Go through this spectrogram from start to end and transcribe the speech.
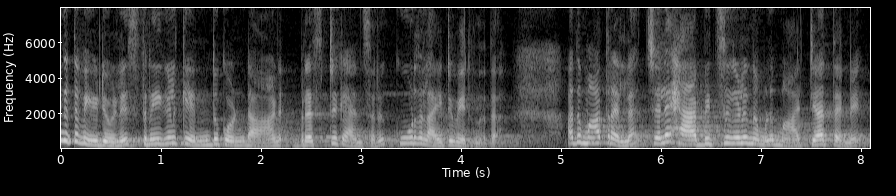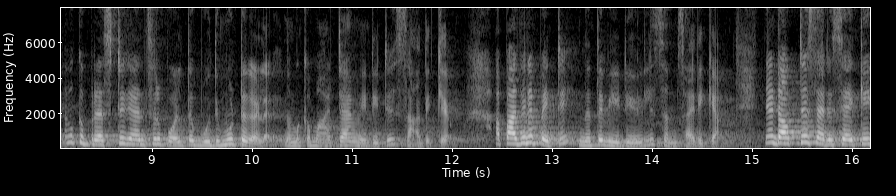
ഇന്നത്തെ വീഡിയോയിൽ സ്ത്രീകൾക്ക് എന്തുകൊണ്ടാണ് ബ്രസ്റ്റ് ക്യാൻസർ കൂടുതലായിട്ട് വരുന്നത്? അത് മാത്രമല്ല ചില ഹാബിറ്റ്സുകൾ നമ്മൾ മാറ്റിയാൽ തന്നെ നമുക്ക് ബ്രസ്റ്റ് ക്യാൻസർ പോലത്തെ ബുദ്ധിമുട്ടുകൾ നമുക്ക് മാറ്റാൻ വേണ്ടിയിട്ട് സാധിക്കും. അപ്പോൾ അതിനെപ്പറ്റി ഇന്നത്തെ വീഡിയോയിൽ സംസാരിക്കാം. ഞാൻ doctor Sarasya K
